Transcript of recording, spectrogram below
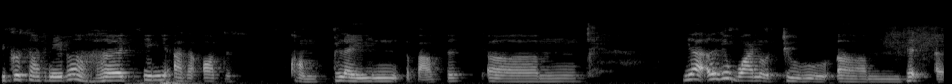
because I've never heard any other artist complain about it. Um, yeah, only one or two um, uh,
